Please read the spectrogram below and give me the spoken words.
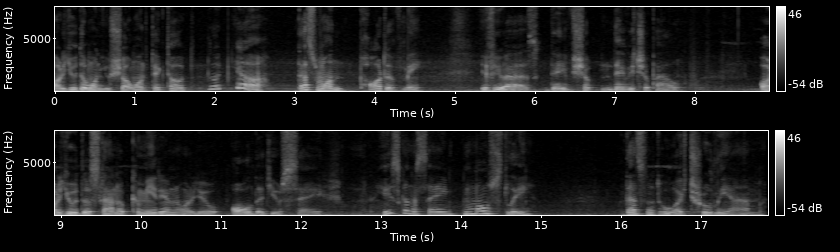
are you the one you show on TikTok? Like, yeah, that's one part of me. If you ask Dave Ch- David Chappelle, are you the stand-up comedian? Are you all that you say? He's gonna say mostly. That's not who I truly am.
